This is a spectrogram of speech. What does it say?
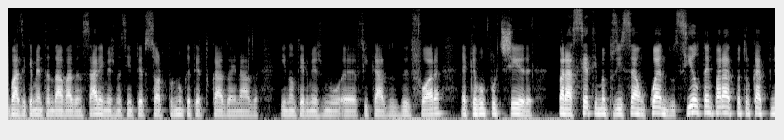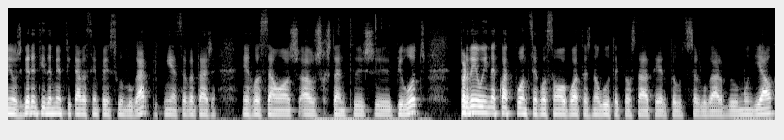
que basicamente andava a dançar e mesmo assim teve sorte por nunca ter tocado em nada e não ter mesmo uh, ficado de fora. Acabou por descer para a sétima posição, quando, se ele tem parado para trocar de pneus, garantidamente ficava sempre em segundo lugar, porque tinha essa vantagem em relação aos, aos restantes uh, pilotos. Perdeu ainda 4 pontos em relação ao Bottas na luta que ele está a ter pelo terceiro lugar do Mundial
